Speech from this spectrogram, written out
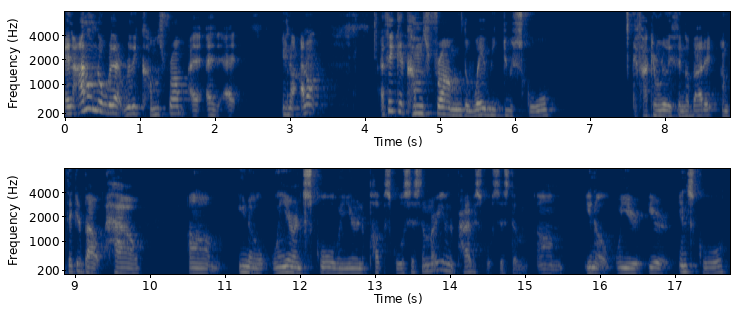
And I don't know where that really comes from. I, I, I you know, I don't. I think it comes from the way we do school. If I can really think about it, I'm thinking about how, um, you know, when you're in school, when you're in the public school system or even the private school system, um, you know, when you're you're in school,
